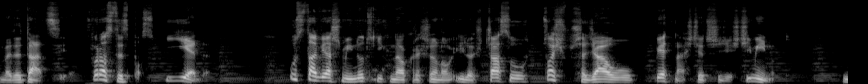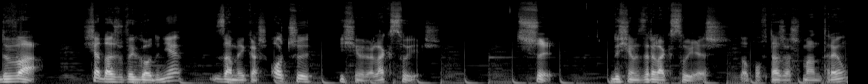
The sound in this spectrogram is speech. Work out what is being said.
medytację? W prosty sposób. 1. Ustawiasz minutnik na określoną ilość czasu, coś w przedziału 15-30 minut. 2. Siadasz wygodnie, zamykasz oczy i się relaksujesz. 3. Gdy się zrelaksujesz, to powtarzasz mantrę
